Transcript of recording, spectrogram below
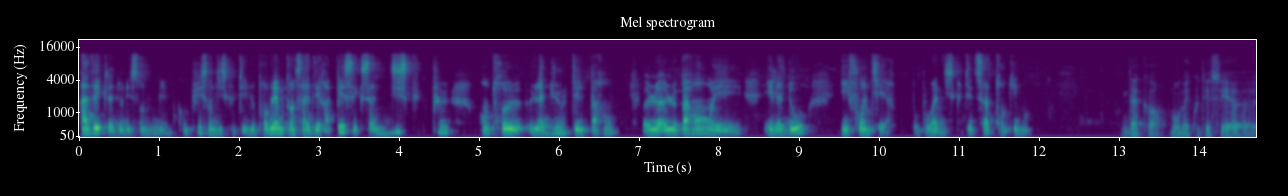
avec l'adolescent lui-même, qu'on puisse en discuter. Le problème quand ça a dérapé, c'est que ça ne discute plus entre l'adulte et le parent, euh, le, parent et, l'ado, et il faut un tiers pour pouvoir discuter de ça tranquillement. D'accord. Bon, bah, écoutez, c'est euh,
